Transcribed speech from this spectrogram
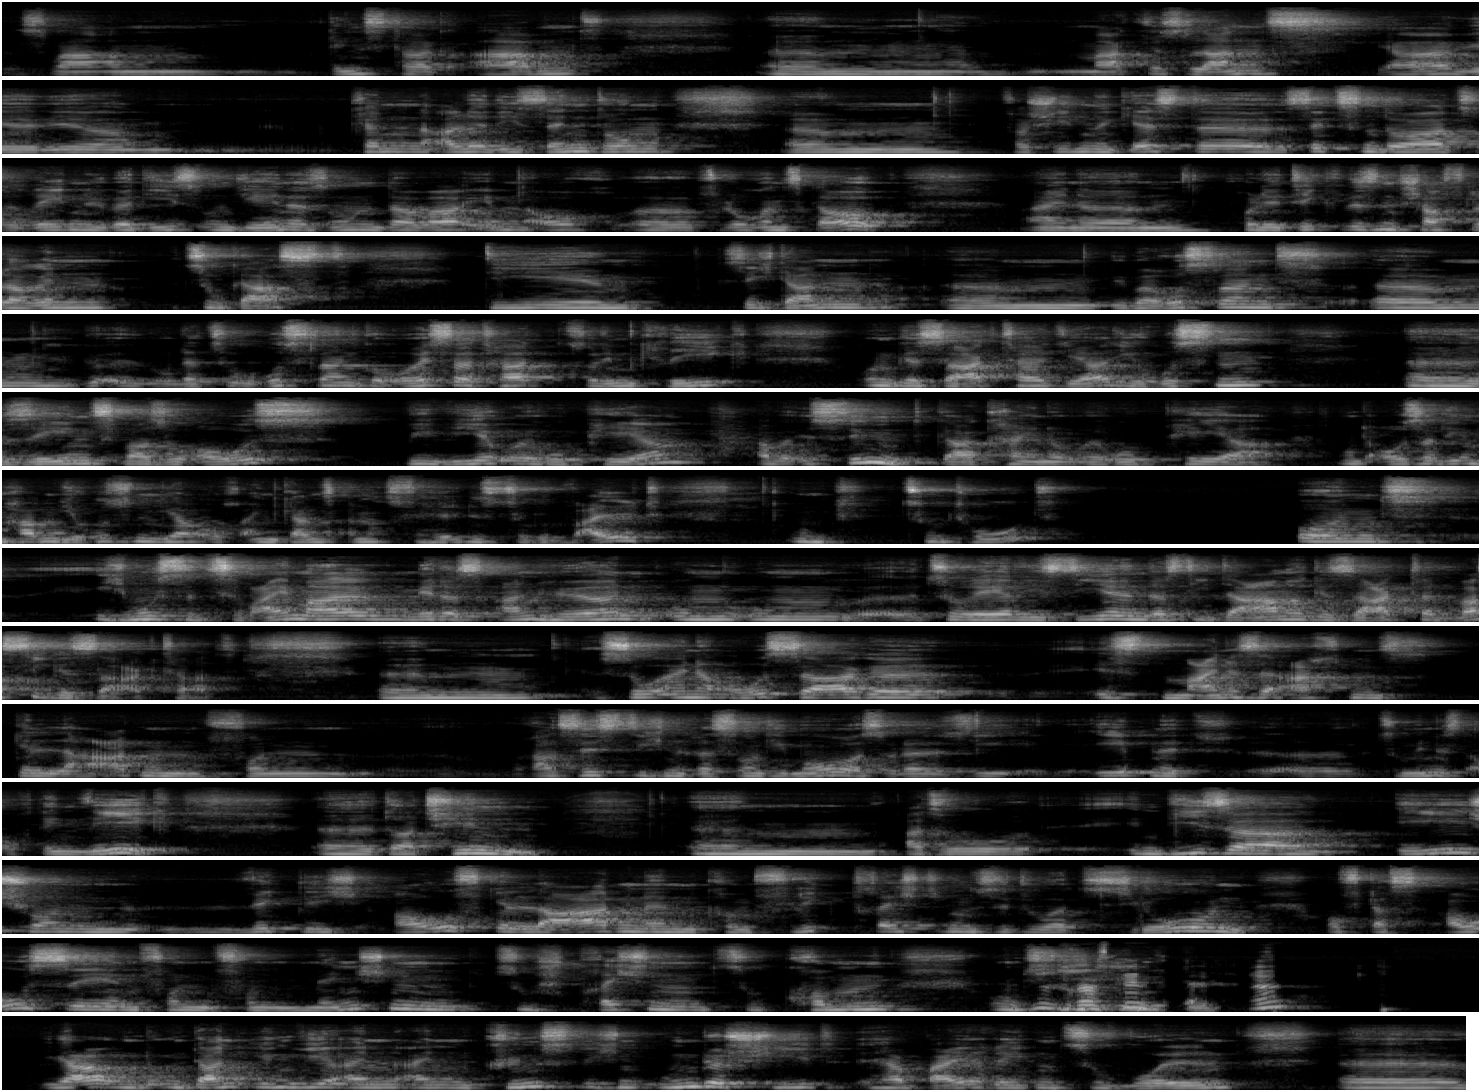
es war am Dienstagabend. Ähm, Markus Lanz, ja, wir, wir kennen alle die Sendung. Ähm, verschiedene Gäste sitzen dort, reden über dies und jenes. Und da war eben auch äh, Florenz Gaub, eine Politikwissenschaftlerin, zu Gast, die sich dann ähm, über Russland ähm, oder zu Russland geäußert hat, zu dem Krieg und gesagt hat, ja, die Russen äh, sehen zwar so aus wie wir Europäer, aber es sind gar keine Europäer. Und außerdem haben die Russen ja auch ein ganz anderes Verhältnis zur Gewalt und zum Tod. Und ich musste zweimal mir das anhören, um, um äh, zu realisieren, dass die Dame gesagt hat, was sie gesagt hat. Ähm, so eine Aussage ist meines Erachtens geladen von rassistischen Ressentiments oder sie ebnet äh, zumindest auch den Weg äh, dorthin. Ähm, also in dieser eh schon wirklich aufgeladenen, konfliktträchtigen Situation auf das Aussehen von, von Menschen zu sprechen zu kommen und Das ist ne? ja, und, und dann irgendwie einen, einen künstlichen Unterschied herbeireden zu wollen. Äh,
